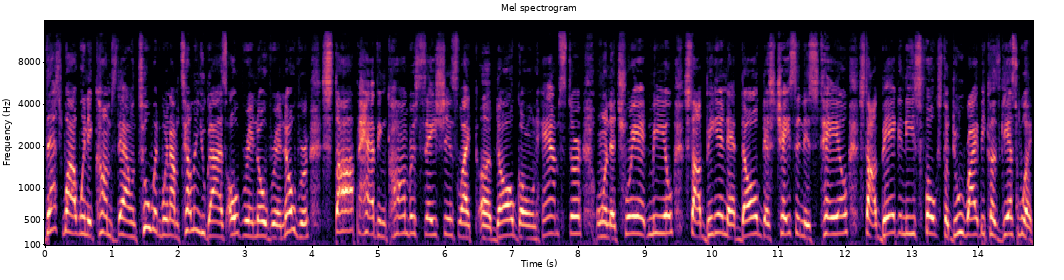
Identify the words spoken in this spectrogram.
That's why when when it comes down to it, when I'm telling you guys over and over and over, stop having conversations like a doggone hamster on a treadmill. Stop being that dog that's chasing his tail. Stop begging these folks to do right because guess what?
